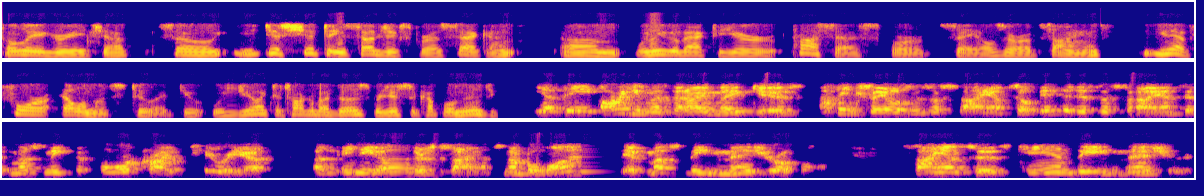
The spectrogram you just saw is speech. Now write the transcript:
Totally agree, Chuck. So, just shifting subjects for a second, um, when you go back to your process for sales or of science, you have four elements to it. Would you like to talk about those for just a couple of minutes? Yeah, the argument that I make is I think sales is a science. So, if it is a science, it must meet the four criteria of any other science. Number one, it must be measurable. Sciences can be measured.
